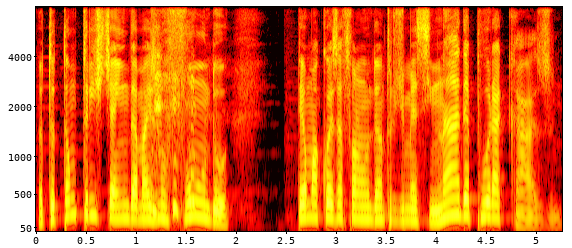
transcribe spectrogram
Eu tô tão triste ainda, mas no fundo tem uma coisa falando dentro de mim assim, nada é por acaso.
